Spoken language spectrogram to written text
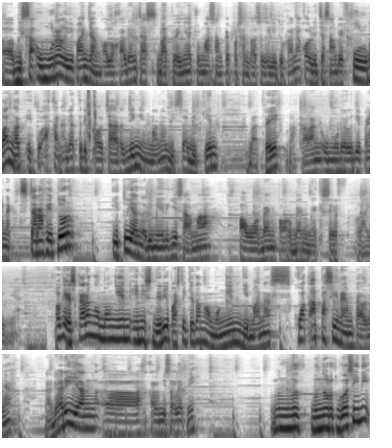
uh, bisa umurnya lebih panjang. Kalau kalian cas baterainya cuma sampai persentase segitu. Karena kalau dicas sampai full banget itu akan ada trickle charging yang mana bisa bikin baterai bakalan umurnya lebih pendek. Secara fitur itu yang nggak dimiliki sama power bank power bank MagSafe lainnya. Oke, sekarang ngomongin ini sendiri pasti kita ngomongin gimana kuat apa sih nempelnya. Nah, dari yang uh, kalian bisa lihat nih, menurut menurut gue sih ini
